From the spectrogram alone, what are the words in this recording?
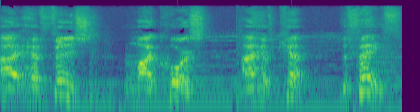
I have finished my course. I have kept the faith.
